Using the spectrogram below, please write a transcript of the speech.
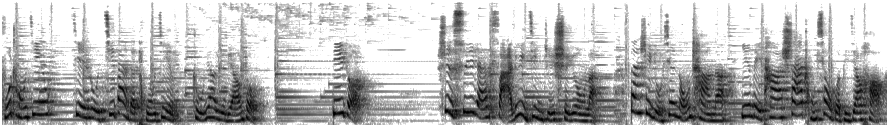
服虫精进入鸡蛋的途径主要有两种。第一种是虽然法律禁止使用了。但是有些农场呢，因为它杀虫效果比较好，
